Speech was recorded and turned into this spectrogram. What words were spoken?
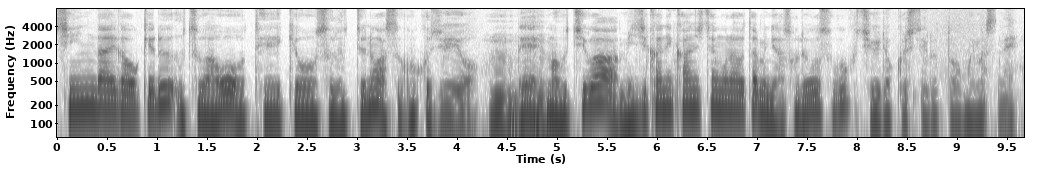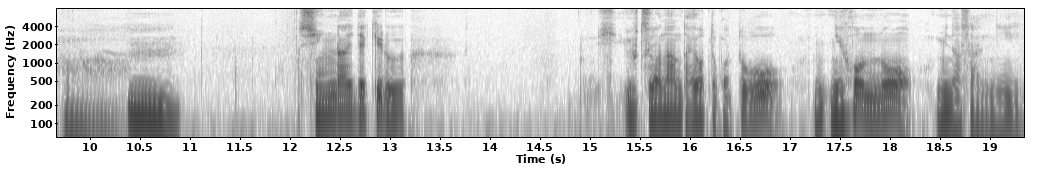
信頼がおける器を提供するっていうのがすごく重要。うんで、うん。まあ、うちは身近に感じてもらうためにはそれをすごく注力してると思いますね。あ。うん、信頼できる器なんだよってことを日本の皆さんに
